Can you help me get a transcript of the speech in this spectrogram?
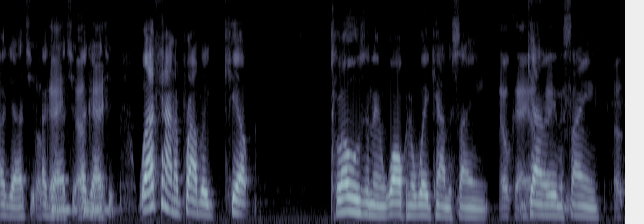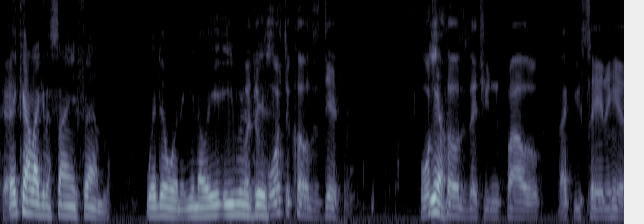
I got you. I got you. I got you. Well, I kind of probably kept closing and walking away kind of same, Okay. kind of okay. in the same. Okay. They kind of like in the same family. We're doing it, you know. Even But if the it's forced to close is different. Forced Yeah. to close is that you can follow, like you say in here,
